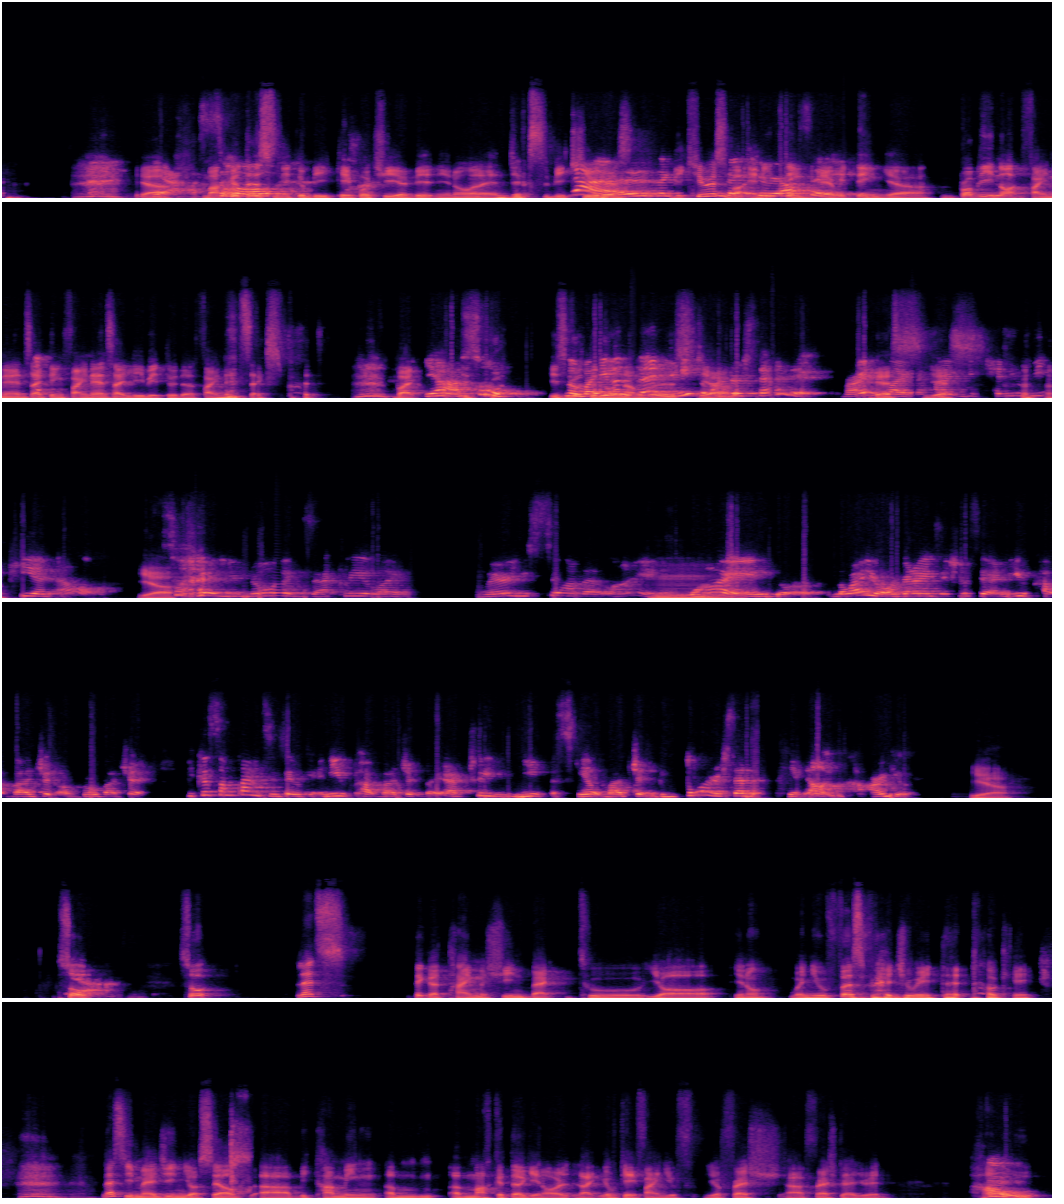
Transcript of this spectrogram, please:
yeah, yeah, marketers so, need to be Kepochi a bit, you know, and just be yeah, curious. be curious about curiosity. anything, everything. Yeah, probably not finance. I think finance, I leave it to the finance expert. but yeah, it's so good. It's no, good but even numbers. then, you need to yeah. understand it, right? Yes, like, yes. I, can you read P and L? Yeah, so that you know exactly like where you sit on that line, mm. why your why your organization say I need to cut budget or grow budget. Because sometimes you say, okay, I need to cut budget, but actually you need a scaled budget. If you don't understand the P&L, you can't argue it. Yeah. So yeah. so let's take a time machine back to your, you know, when you first graduated, okay? Let's imagine yourself uh, becoming a, a marketer again, or like, okay, fine, you, you're fresh, uh, fresh graduate. How mm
